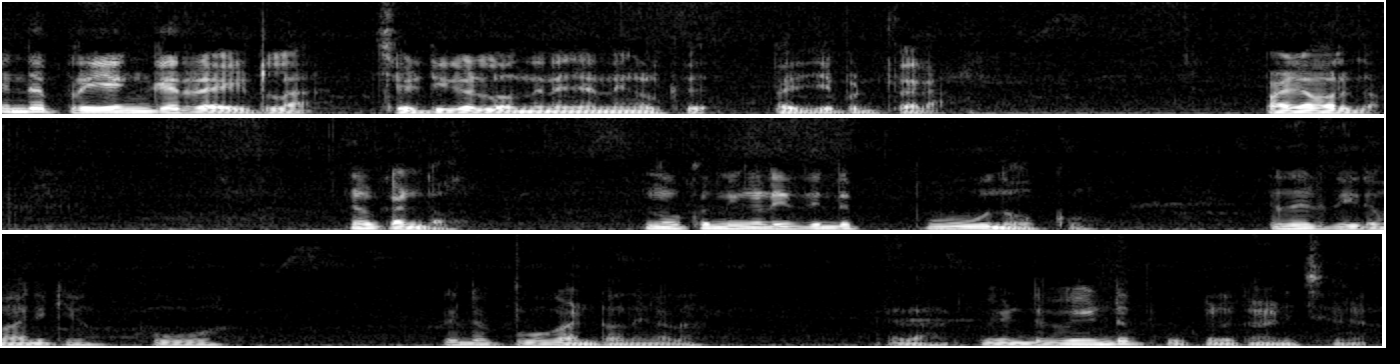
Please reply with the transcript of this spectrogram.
എന്റെ പ്രിയങ്കരായിട്ടുള്ള ചെടികളിലൊന്നിനെ ഞാൻ നിങ്ങൾക്ക് പരിചയപ്പെടുത്തി തരാം പഴവർഗം. നിങ്ങൾ കണ്ടോ? നോക്കൂ നിങ്ങൾ ഇതിന്റെ പൂ നോക്കൂ. എന്നിട്ട് തീരുമാനിക്കൂ. പൂവ് ഇതിന്റെ പൂ കണ്ടോ നിങ്ങൾ? ഏതാ വീണ്ടും വീണ്ടും പൂക്കൾ കാണിച്ചു തരാം.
